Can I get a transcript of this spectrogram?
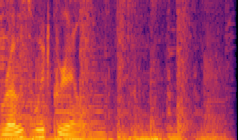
Rosewood Grill.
